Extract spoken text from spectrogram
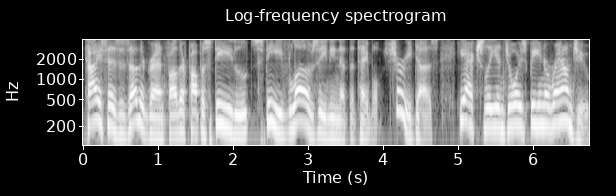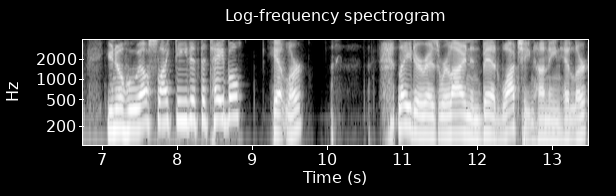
Kai says his other grandfather, Papa Steve, Steve, loves eating at the table. Sure, he does. He actually enjoys being around you. You know who else liked to eat at the table? Hitler. Later, as we're lying in bed watching Hunting Hitler,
